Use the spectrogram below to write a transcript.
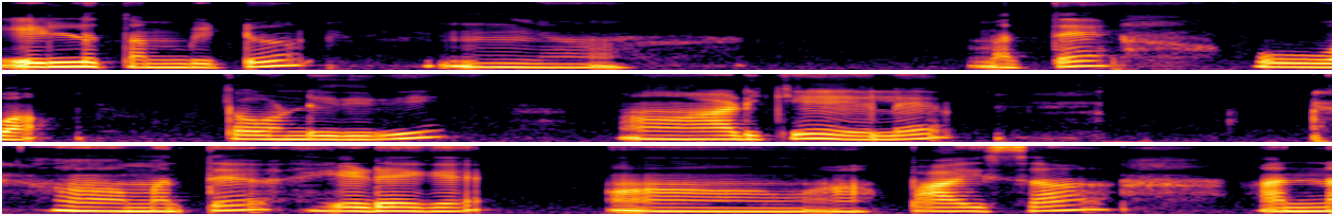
ಎಳ್ಳು ತಂಬಿಟ್ಟು ಮತ್ತು ಹೂವು ತೊಗೊಂಡಿದ್ದೀವಿ ಅಡಿಕೆ ಎಲೆ ಮತ್ತು ಎಡೆಗೆ ಪಾಯಸ, ಅನ್ನ,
